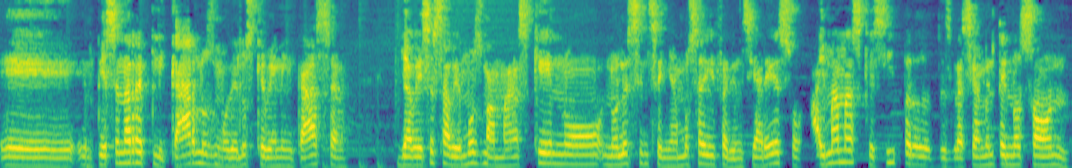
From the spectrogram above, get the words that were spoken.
eh, empiezan a replicar los modelos que ven en casa y a veces sabemos mamás que no, no les enseñamos a diferenciar eso. Hay mamás que sí, pero desgraciadamente no son,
